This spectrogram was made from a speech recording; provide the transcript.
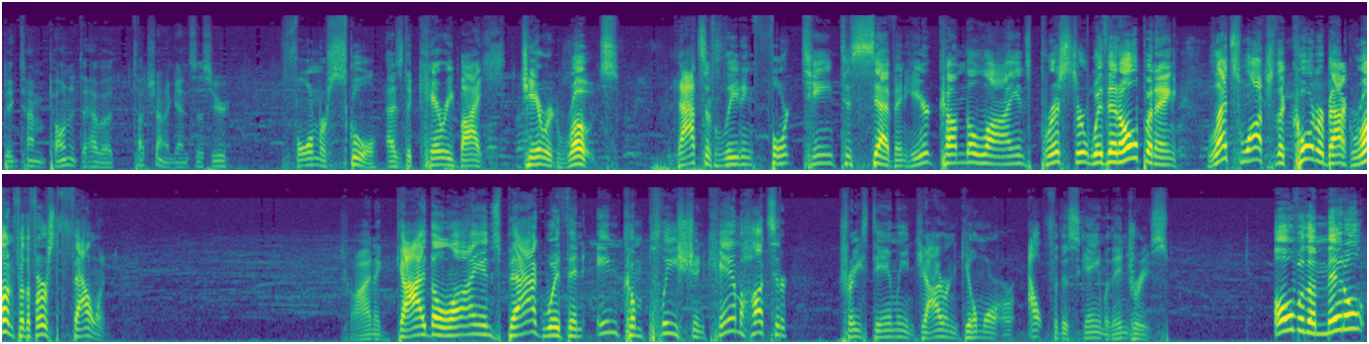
big time opponent to have a touchdown against this year. former school as the carry by Jared Rhodes? That's a leading 14 to 7. Here come the Lions. Brister with an opening. Let's watch the quarterback run for the first Fallon. Trying to guide the Lions back with an incompletion. Cam Hudson, Trey Stanley, and Jaron Gilmore are out for this game with injuries. Over the middle,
